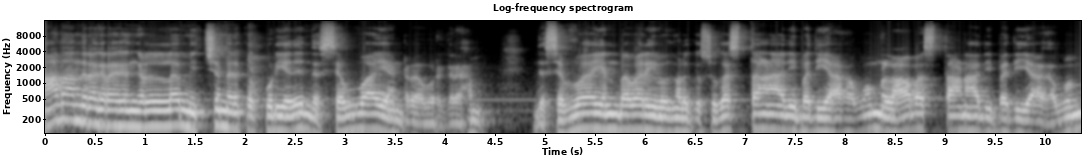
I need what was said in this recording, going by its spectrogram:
மாதாந்திர கிரகங்களில் மிச்சம் இருக்கக்கூடியது இந்த செவ்வாய் என்ற ஒரு கிரகம். இந்த செவ்வாய் என்பவர் இவங்களுக்கு சுகஸ்தானாதிபதியாகவும் லாபஸ்தானாதிபதியாகவும்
